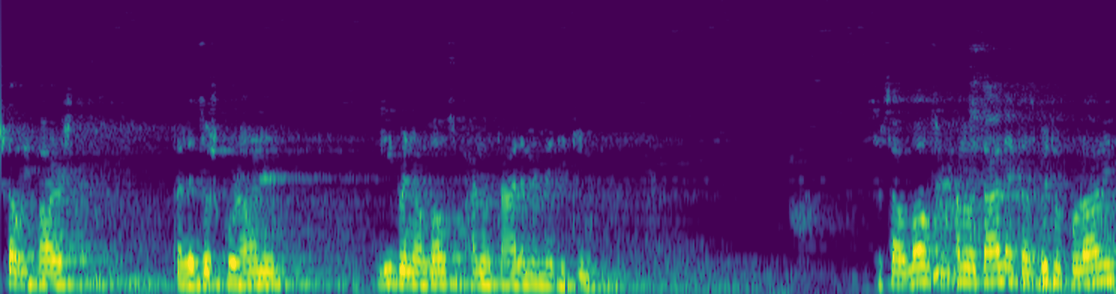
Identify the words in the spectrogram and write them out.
Shkaku i parë është ta lexosh Kur'anin, librin e Allahut subhanahu wa taala me meditim. Sepse Allahu subhanahu wa taala e ka zbritur Kur'anin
